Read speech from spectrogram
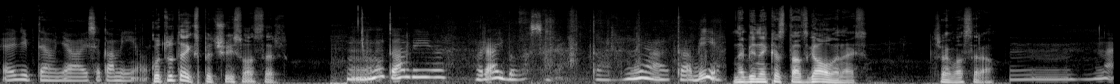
Eģiptē un jāizsaka mīlestība. Ko tu teiksi pēc šīs vasaras? Nu, tā bija raiba vasara. Tā, nu, jā, tā bija. Nebija nekas tāds galvenais šajā vasarā. Mm, nē.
